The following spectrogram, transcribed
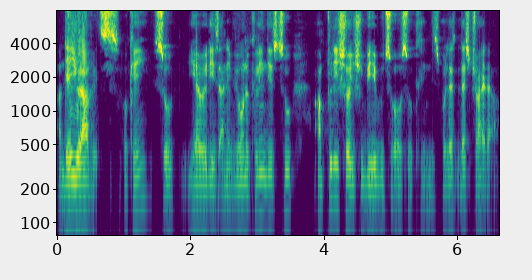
And there you have it. Okay, so here it is. And if you want to clean this too, I'm pretty sure you should be able to also clean this. But let's let's try it out.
